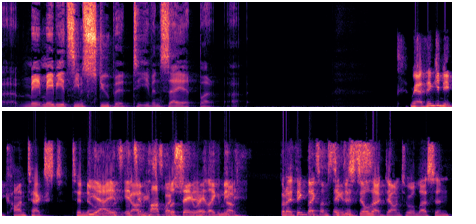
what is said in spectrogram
uh, may, maybe it seems stupid to even say it, but uh, I mean, I think you need context to know. yeah it's it's impossible to say is right like i mean. But I think like That's what to distill that down to a lesson.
